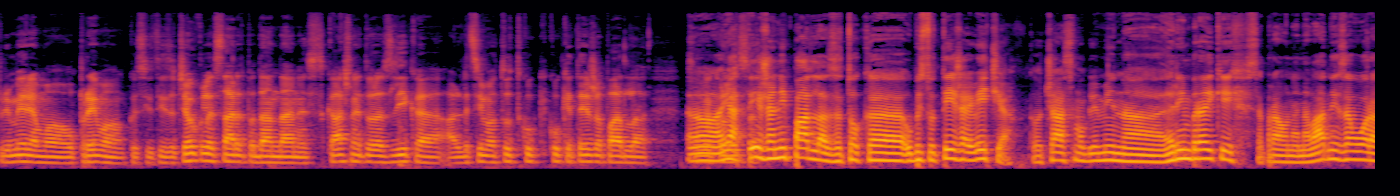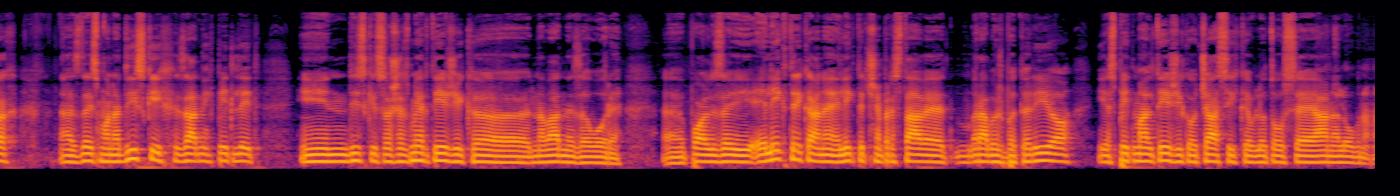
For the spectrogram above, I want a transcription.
primerjamo opremo, ko si ti začel kolesariti, pa dan danes, kakšna je to razlika, ali recimo tudi, koliko koliko je teža padla? Uh, ja, teža ni padla, zato ker v bistvu teža je večja. Včasih smo bili mi na rimbrejkih, se pravi na navadnih zavorah, uh, zdaj smo na diskih zadnjih pet let in diski so še zmeraj težji kot navadne zavore. Uh, pol zdaj elektrika, ne, električne prestave, rabiš baterijo, je spet malo težji kot včasih, ker je bilo to vse analogno.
